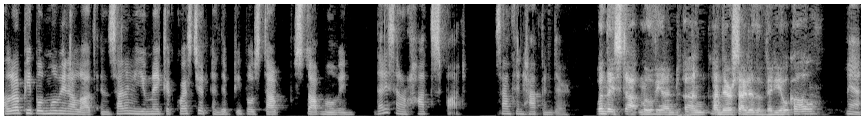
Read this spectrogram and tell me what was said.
A lot of people moving a lot and suddenly you make a question and the people stop stop moving. That is our hot spot something happened there. When they stop moving on, on, on their side of the video call? Yeah.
